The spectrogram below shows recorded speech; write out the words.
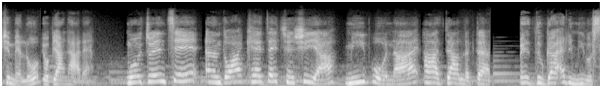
ဖြစ်မယ်လို့ပြောပြထားတယ်ငိုကျွင်းချင်းအန်သွားခဲကျိတ်ချင်းရှိရာမိဖို့၌အားကြလက်တံဘယ်သူကအဲ့ဒီမိကိုစ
